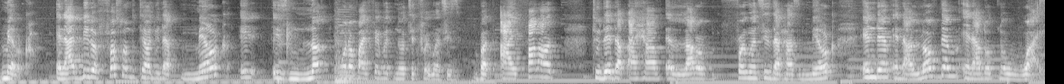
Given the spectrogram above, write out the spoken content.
milk. And I'd be the first one to tell you that milk is not one of my favorite notes in fragrances but I found out today that I have a lot of fragrances that has milk in them and I love them and I don't know why.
